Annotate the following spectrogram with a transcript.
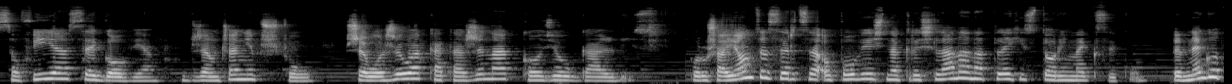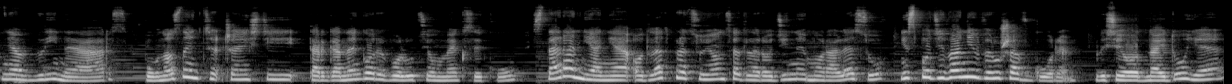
Sofia Segowia, Brzęczenie pszczół. Przełożyła Katarzyna Kozioł-Galwis. Poruszające serce opowieść nakreślana na tle historii Meksyku. Pewnego dnia w Linears, północnej części targanego rewolucją Meksyku, stara niania, od lat pracująca dla rodziny Moralesów, niespodziewanie wyrusza w góry. Gdy się odnajduje,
